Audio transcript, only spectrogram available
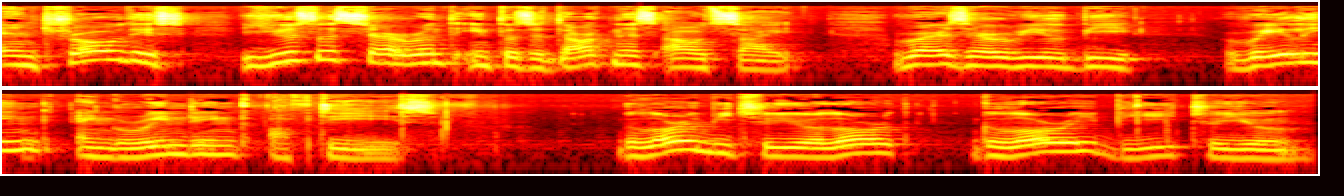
And throw this useless servant into the darkness outside, where there will be wailing and grinding of teeth. Glory be to you, Lord, glory be to you.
